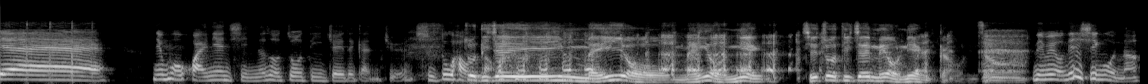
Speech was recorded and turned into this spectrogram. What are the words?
耶你有没有怀念起你那时候做 DJ 的感觉？尺度好。做 DJ 没有没有念，其实做 DJ 没有念稿，你知道吗？你们有念新闻呢、啊？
